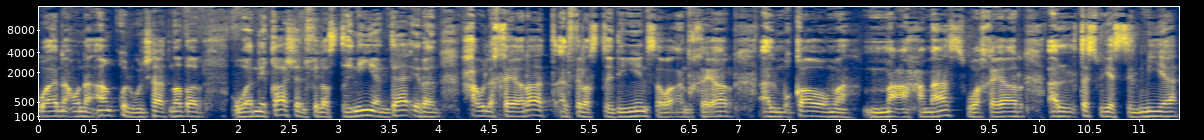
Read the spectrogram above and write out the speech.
وأنا هنا أنقل وجهات نظر ونقاشا فلسطينيا دائرا حول خيارات الفلسطينيين سواء خيار المقاومة مع حماس وخيار التسوية السلمية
